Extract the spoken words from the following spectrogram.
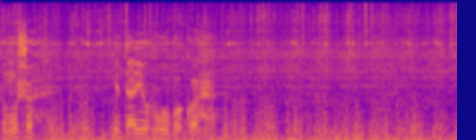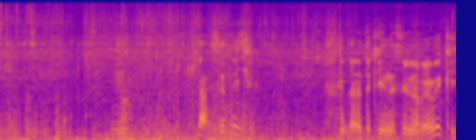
тому що кидаю глибоко. Ну, так, сидить. Навіть такий не сильно великий,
